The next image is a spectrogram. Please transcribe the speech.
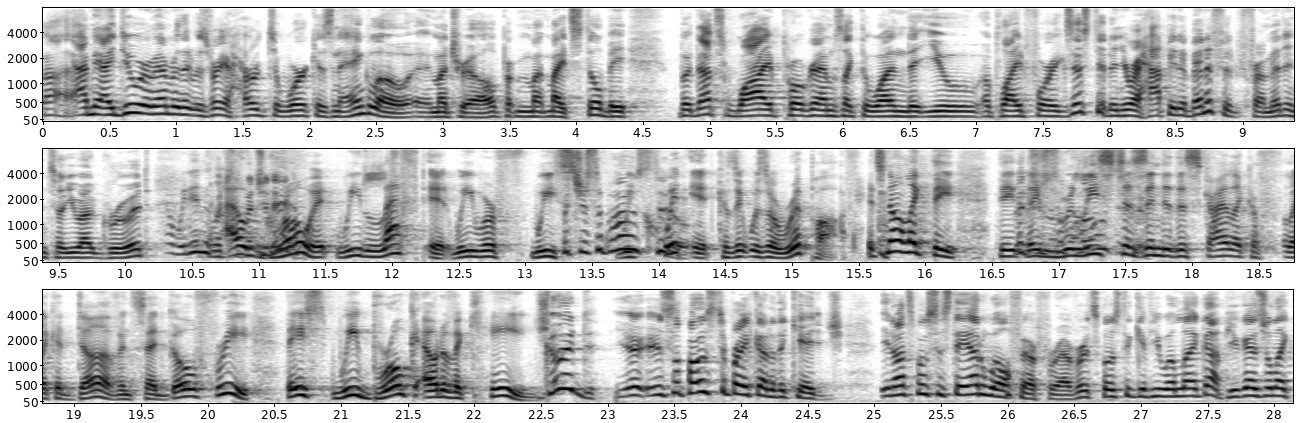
I mean, I do remember that it was very hard to work as an Anglo in Montreal, might still be. But that's why programs like the one that you applied for existed, and you were happy to benefit from it until you outgrew it. No, we didn't which is did. outgrow it. We left it. We were we But you're supposed we to. quit it because it was a ripoff. It's not like they they, they released us into the sky like a like a dove and said go free. They we broke out of a cage. Good. You're, you're supposed to break out of the cage. You're not supposed to stay on welfare forever. It's supposed to give you a leg up. You guys are like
